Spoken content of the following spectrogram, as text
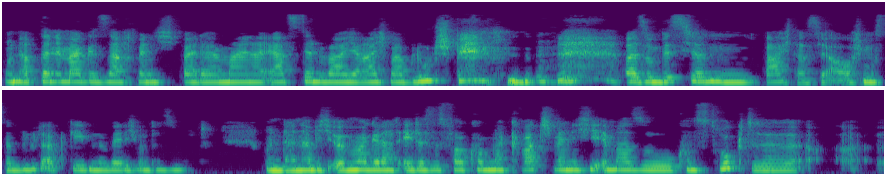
und habe dann immer gesagt, wenn ich bei der meiner Ärztin war, ja, ich war Blutspenden, mhm. weil so ein bisschen war ich das ja auch. Ich muss dann Blut abgeben, dann werde ich untersucht. Und dann habe ich irgendwann gedacht, ey, das ist vollkommener Quatsch, wenn ich hier immer so Konstrukte äh,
